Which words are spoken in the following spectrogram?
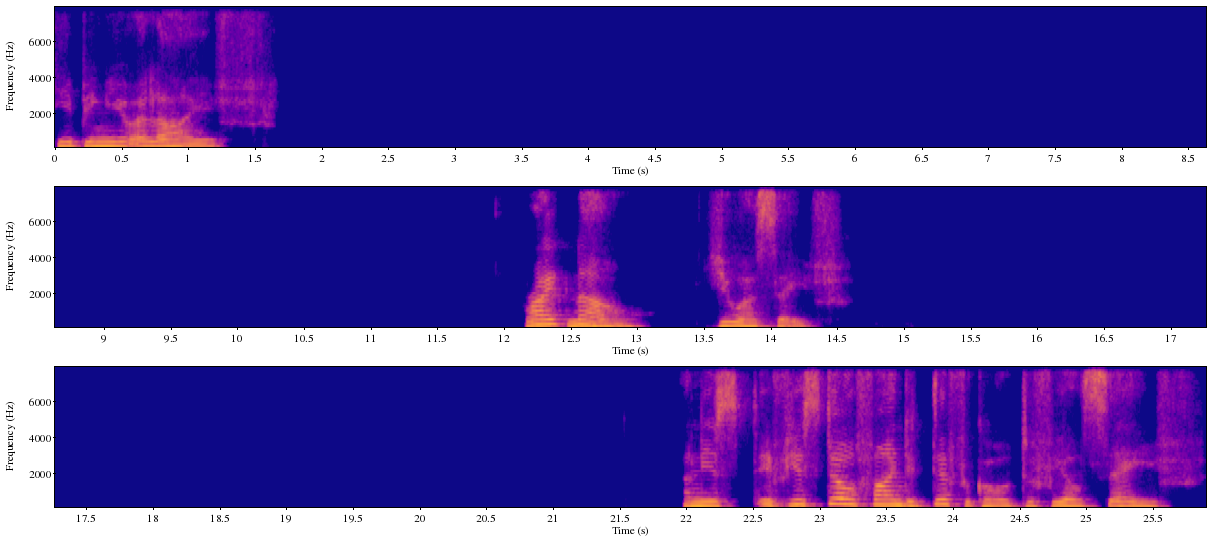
keeping you alive. Right now, you are safe. And you, if you still find it difficult to feel safe,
